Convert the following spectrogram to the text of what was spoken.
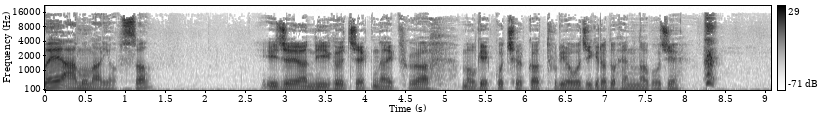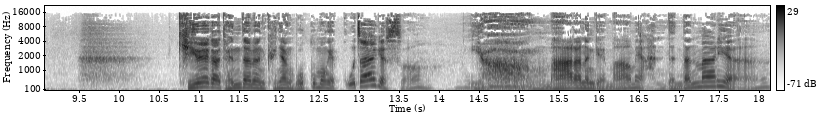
왜 아무 말이 없어? 이제야 네 그 잭나이프가 목에 꽂힐까 두려워지기라도 했나 보지. 기회가 된다면 그냥 목구멍에 꽂아야겠어. 영 말하는 게 마음에 안 든단 말이야.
